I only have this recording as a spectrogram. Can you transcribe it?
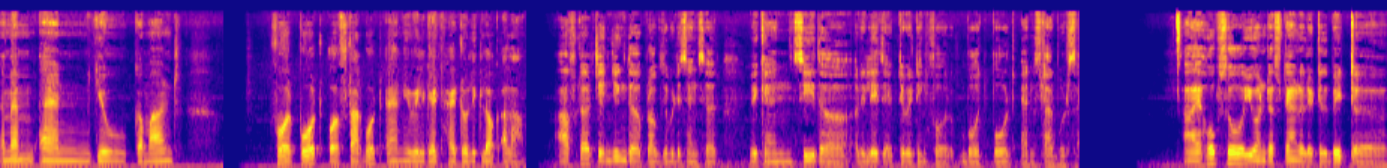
mm and give command for port or starboard and you will get hydraulic lock alarm. After changing the proximity sensor we can see the relays activating for both port and starboard side. I hope so you understand a little bit uh,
